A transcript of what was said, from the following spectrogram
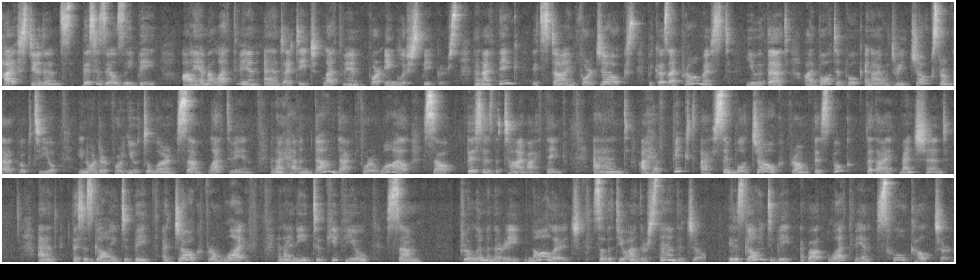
Hi students, this is Ilze B. I am a Latvian and I teach Latvian for English speakers. And I think it's time for jokes because I promised you that I bought a book and I would read jokes from that book to you in order for you to learn some Latvian. And I haven't done that for a while, so this is the time I think. And I have picked a simple joke from this book that I mentioned and this is going to be a joke from life and I need to give you some preliminary knowledge so that you understand the joke. It is going to be about Latvian school culture.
